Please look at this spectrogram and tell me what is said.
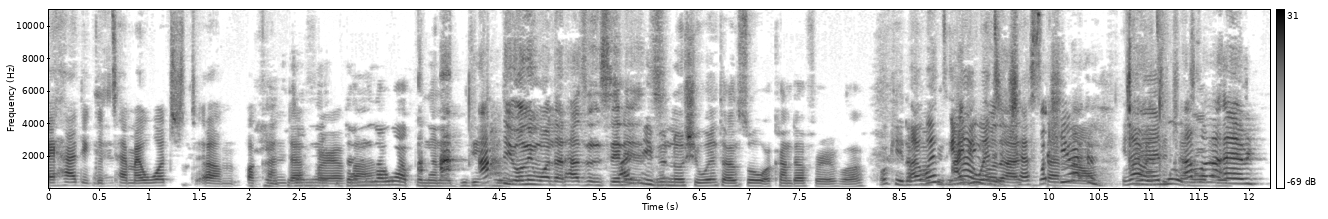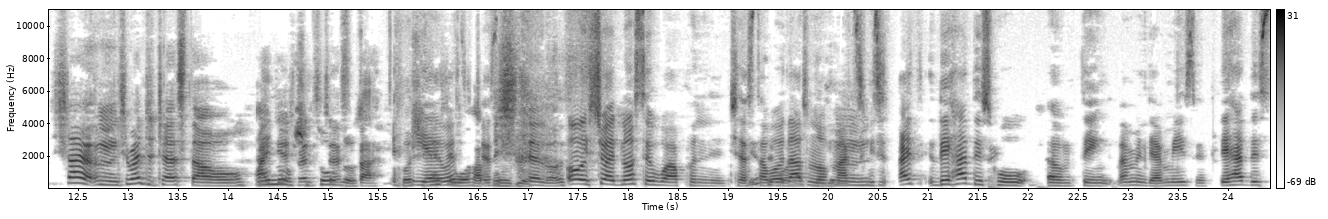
I had a good time. I watched um Wakanda I'm Forever. Damola, what happened? And I didn't I'm know. the only one that hasn't seen I it. I didn't even know she went and saw Wakanda Forever. Okay, that I went. You know, I, didn't went know to that. Chester But she now. went- You know, I went I to. Chester. Damola, um, Shayo, mm, she went to Chester. Oh, my I know dear, she went to told us, but she Yeah, I didn't say went what to happened. She tell us? Oh, it's true. I did not say what happened in Chester, Well, that's one of my there. activities. I, they had this whole um thing. I mean, they're amazing. They had this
